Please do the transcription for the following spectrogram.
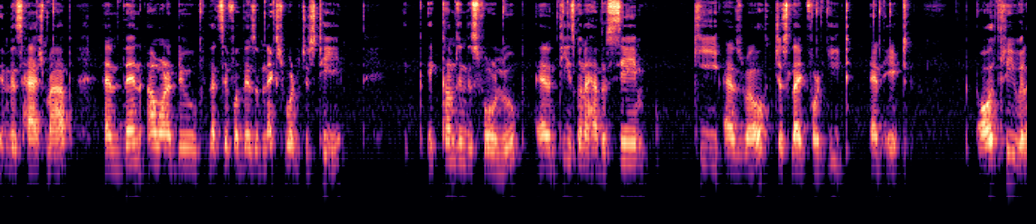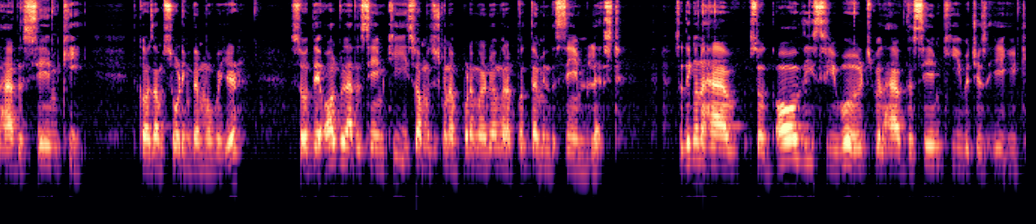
in this hash map and then I want to do let's say for there's a next word which is tea. It, it comes in this for loop and tea is gonna have the same key as well just like for eat and ate. All three will have the same key because I'm sorting them over here. So they all will have the same key so I'm just gonna what I'm gonna do I'm gonna put them in the same list. So they're gonna have so all these three words will have the same key which is AET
